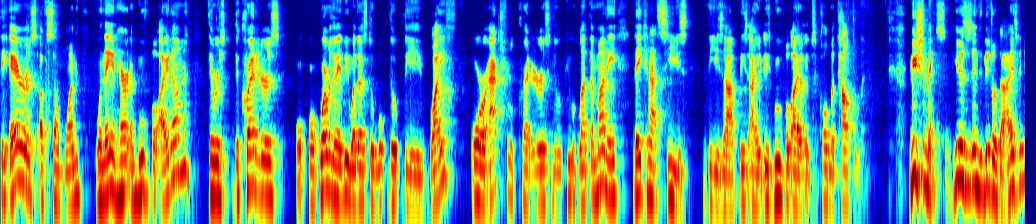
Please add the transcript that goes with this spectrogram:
the heirs of someone, when they inherit a movable item, there is the creditors or, or whoever they may be, whether it's the, the, the wife or actual creditors, you know, people who lent them money, they cannot seize these uh, these these movable items called metaltalin. Mishames. So here's this individual dies. And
